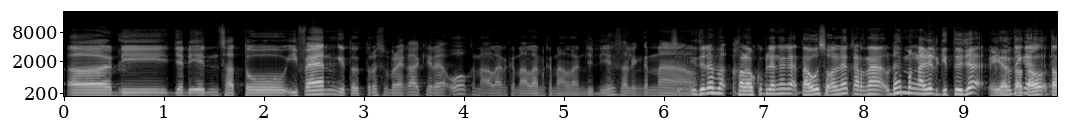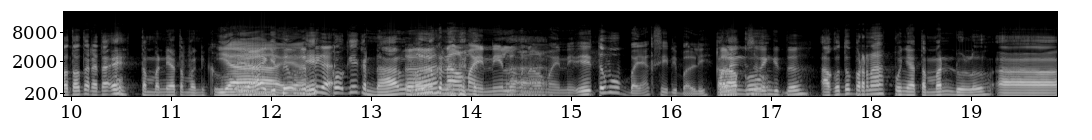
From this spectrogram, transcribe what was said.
eh dijadiin satu event gitu. Terus mereka akhirnya oh kenalan kenalan kenalan jadinya saling kenal. itu dah kalau aku bilangnya nggak tahu soalnya karena udah mengalir gitu aja. Iya, tahu-tahu nggak? tahu-tahu ternyata eh temennya temanku. Iya, Iya, gitu, iya. ngerti Eh, kok kayak kenal? Oh, lu kenal main ini, lu kenal main ini. Itu bu banyak sih di Bali. Kalau aku sering gitu. Aku tuh pernah punya temen dulu eh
